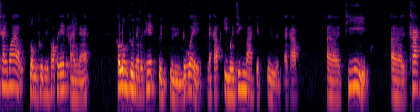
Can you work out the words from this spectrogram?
ใช่ว่าลงทุนเฉพาะประเทศไทยนะเขาลงทุนในประเทศอื่น ๆด้วยนะครับ emerging market อื่นนะครับที่ คาด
